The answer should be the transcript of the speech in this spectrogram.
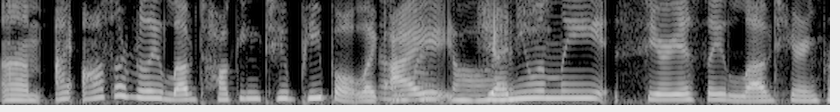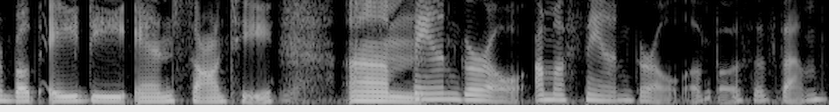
Um, I also really loved talking to people. Like Oh I gosh. genuinely, seriously loved hearing from both AD and Santi. Um, Fangirl. I'm a fangirl of both of them.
